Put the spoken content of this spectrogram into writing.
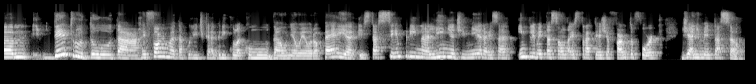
Um, dentro do, da reforma da política agrícola comum da União Europeia, está sempre na linha de mira essa implementação da estratégia Farm to Fork de alimentação.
